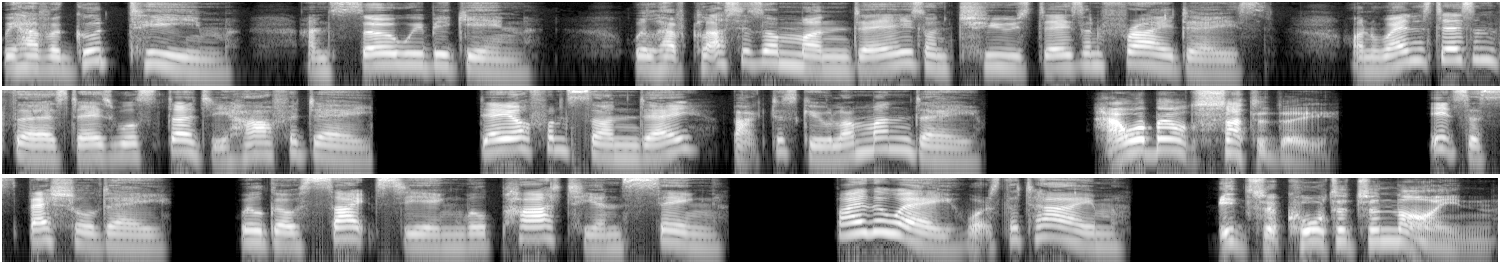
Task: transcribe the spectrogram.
we have a good team, and so we begin. We'll have classes on Mondays, on Tuesdays and Fridays. On Wednesdays and Thursdays we'll study half a day. Day off on Sunday, back to school on Monday. How about Saturday? It's a special day. We'll go sightseeing, we'll party and sing. By the way, what's the time? It's a quarter to nine.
